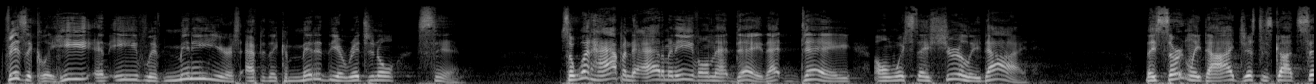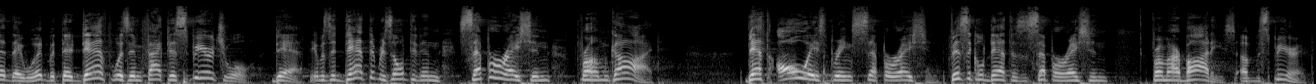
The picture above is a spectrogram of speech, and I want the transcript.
Physically, he and Eve lived many years after they committed the original sin. So, what happened to Adam and Eve on that day, that day on which they surely died? They certainly died just as God said they would, but their death was in fact a spiritual death. It was a death that resulted in separation from God. Death always brings separation. Physical death is a separation from our bodies of the spirit.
